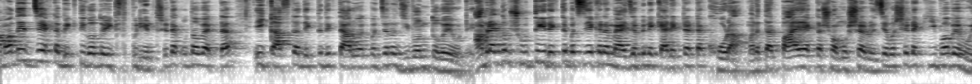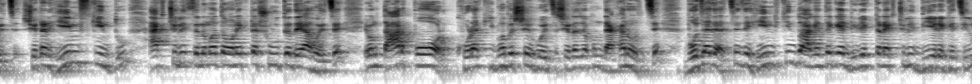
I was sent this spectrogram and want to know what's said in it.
আমাদের যে একটা ব্যক্তিগত এক্সপিরিয়েন্স সেটা কোথাও একটা এই কাজটা দেখতে দেখতে আরও একবার যেন জীবন্ত হয়ে ওঠে। আমরা একদম শুরু থেকে দেখতে পাচ্ছি যে এখানে ম্যাজাবিনের ক্যারেক্টারটা খোড়া মানে তার পায়ে একটা সমস্যা রয়েছে, এবার সেটা কীভাবে হয়েছে, সেটার হিন্টস কিন্তু অ্যাকচুয়ালি সিনেমাতে অনেকটা শুরুতে দেওয়া হয়েছে এবং তারপর খোড়া কীভাবে সে হয়েছে সেটা যখন দেখানো হচ্ছে, বোঝা যাচ্ছে যে হিন্ট কিন্তু আগে থেকে ডিরেক্টর অ্যাকচুয়ালি দিয়ে রেখেছিল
